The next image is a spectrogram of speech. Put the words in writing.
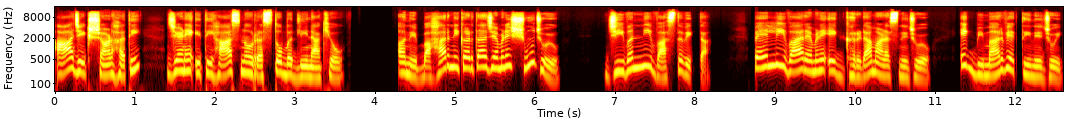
આ જ એક ક્ષણ હતી જેણે ઇતિહાસનો રસ્તો બદલી નાખ્યો. અને બહાર નીકળતા જેમણે શું જોયું? જીવનની વાસ્તવિકતા. પહેલી વાર એમણે એક ઘરડા માણસને જોયો, એક બીમાર વ્યક્તિને જોઈ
